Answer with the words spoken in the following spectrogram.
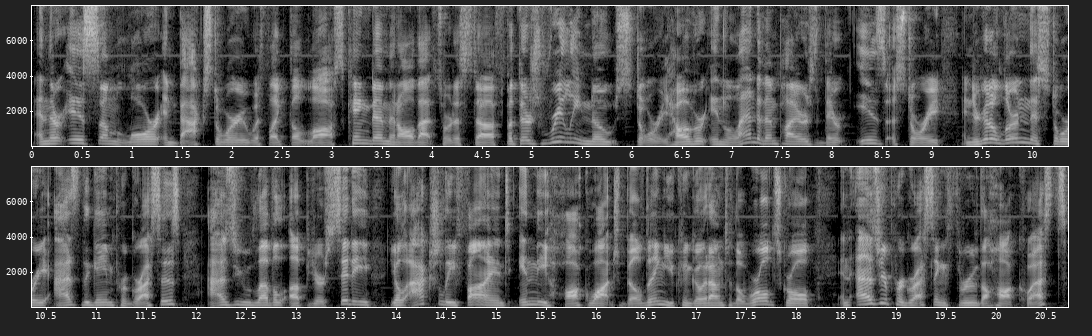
and there is some lore and backstory with like the lost kingdom and all that sort of stuff but there's really no story. However in land of empires there is a story and you're going to learn this story as the game progresses. As you level up your city you'll actually find in the Hawkwatch building you can go down to the world scroll and as you're progressing through the hawk quests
